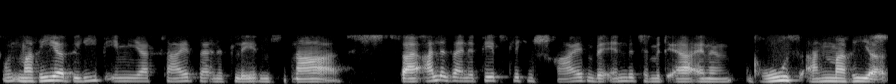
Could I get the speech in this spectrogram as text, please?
Und Maria blieb ihm ja Zeit seines Lebens nahe. Alle seine päpstlichen Schreiben beendete mit er einen Gruß an Maria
